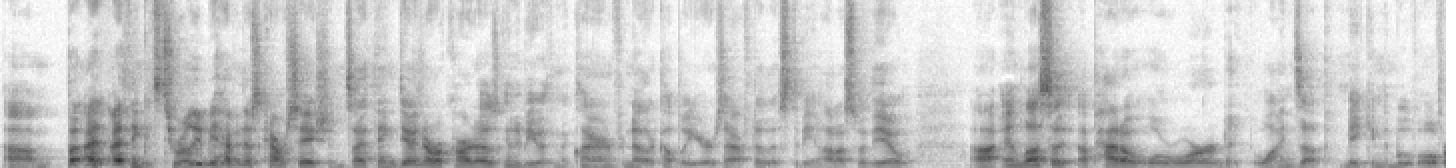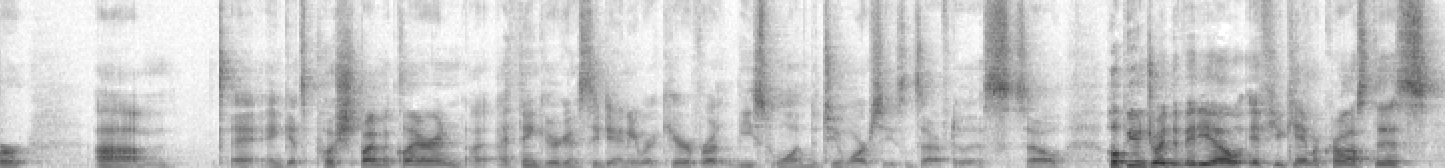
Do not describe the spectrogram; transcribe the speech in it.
um, but I, I, think it's too early to be having those conversations. I think Daniel Ricciardo is going to be with McLaren for another couple years after this, to be honest with you, uh, unless a, a Pato O'Ward winds up making the move over um, and, and, gets pushed by McLaren. I, I think you're going to see Danny Rick here for at least one to two more seasons after this. So hope you enjoyed the video. If you came across this,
